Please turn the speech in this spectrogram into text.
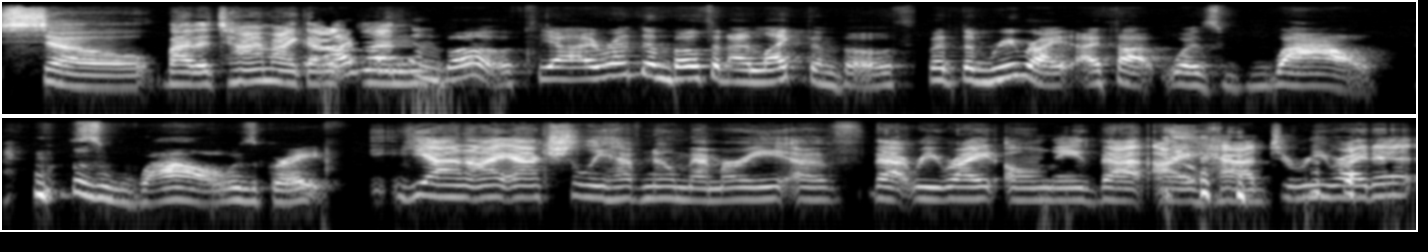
So by the time I got I read done, them both. Yeah, I read them both and I liked them both. But the rewrite I thought was wow. It was wow. It was great. yeah, and I actually have no memory of that rewrite, only that I had to rewrite it.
